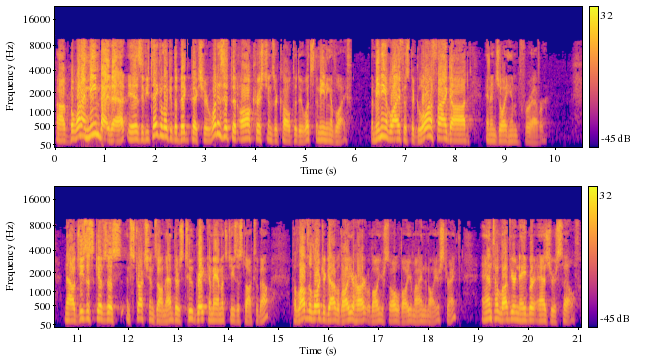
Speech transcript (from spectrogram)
Uh, but what I mean by that is if you take a look at the big picture, what is it that all Christians are called to do? What's the meaning of life? The meaning of life is to glorify God and enjoy Him forever. Now, Jesus gives us instructions on that. There's two great commandments Jesus talks about. To love the Lord your God with all your heart, with all your soul, with all your mind, and all your strength. And to love your neighbor as yourself.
